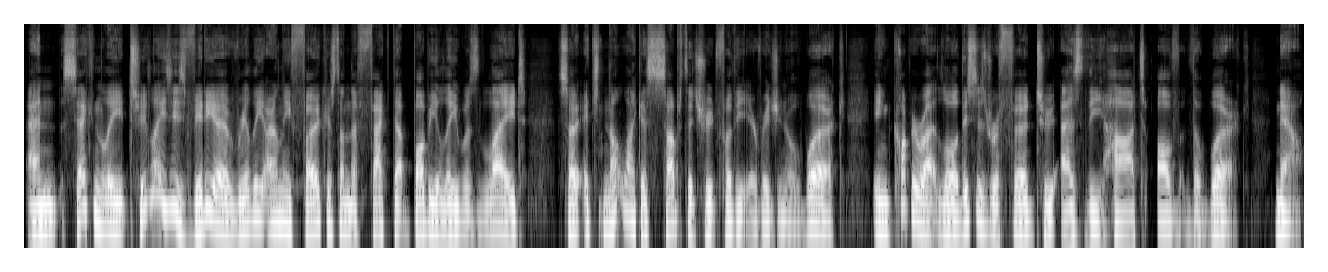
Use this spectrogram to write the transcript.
And secondly, Too Lazy's video really only focused on the fact that Bobby Lee was late, so it's not like a substitute for the original work. In copyright law, this is referred to as the heart of the work. Now,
